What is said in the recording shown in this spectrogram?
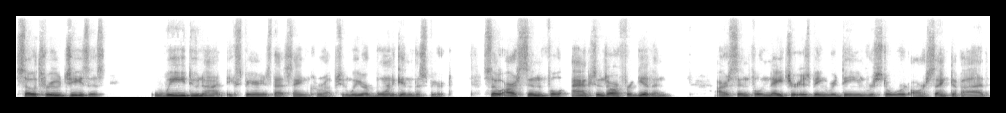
So through Jesus, we do not experience that same corruption. We are born again in the Spirit. So our sinful actions are forgiven. Our sinful nature is being redeemed, restored, or sanctified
